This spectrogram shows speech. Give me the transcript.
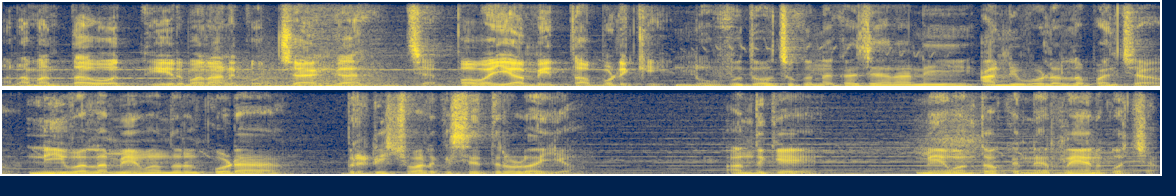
మనమంతా ఓ తీర్మానానికి వచ్చాంగా? చెప్పవయ్యా మీ తమ్ముడికి. నువ్వు దోచుకున్న ఖజానాన్ని అన్ని ఊళ్ళల్లో పంచావు. నీ వల్ల మేమందరం కూడా బ్రిటిష్ వాళ్ళకి శత్రువులు అయ్యాం. అందుకే మేమంతా ఒక నిర్ణయానికి వచ్చాం.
